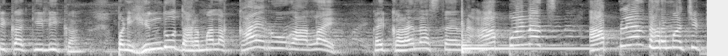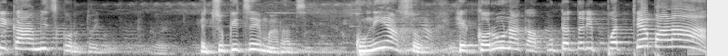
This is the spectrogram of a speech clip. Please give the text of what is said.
टीका केली का? पण हिंदू धर्माला काय रोग आलाय काही कळायलाच तयार नाही. आपणच आपल्या धर्माची टीका आम्हीच करतोय. हे चुकीचं आहे महाराज. कुणी असो हे करू नका. कुठंतरी पथ्य पाळा.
